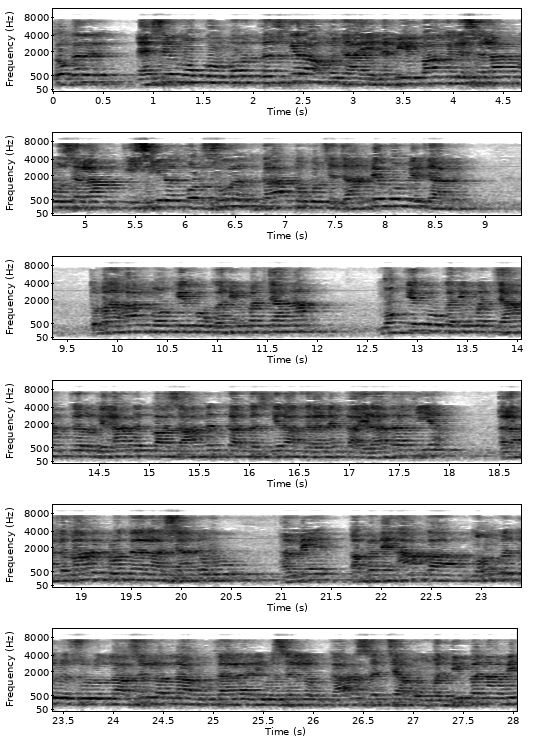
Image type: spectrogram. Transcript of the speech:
तो अगर ऐसे मौकों पर तस्करा हो जाए, नबी पाक सलाम की सीरत और सूरत का तो कुछ जानने को मिल जाए। तो बहरहाल मौके को गनीमत जाना। मौके को गनीमत जानकर विलादत बा शहादत का, तस्करा करने का इरादा किया। अल्लाह तबारक शाह हमें अपने आका मोहम्मद रसूलुल्लाह सल्लल्लाहु अलैहि वसल्लम का सच्चा उम्मती बनावे,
